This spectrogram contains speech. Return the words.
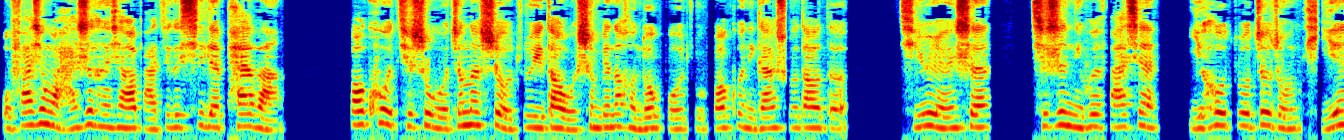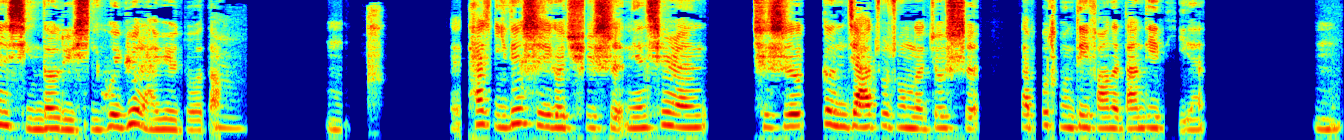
我发现我还是很想要把这个系列拍完。包括其实我真的是有注意到我身边的很多博主，包括你刚才说到的奇遇人生，其实你会发现以后做这种体验型的旅行会越来越多的。嗯嗯，对，它一定是一个趋势。年轻人其实更加注重的就是在不同地方的当地体验。嗯，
